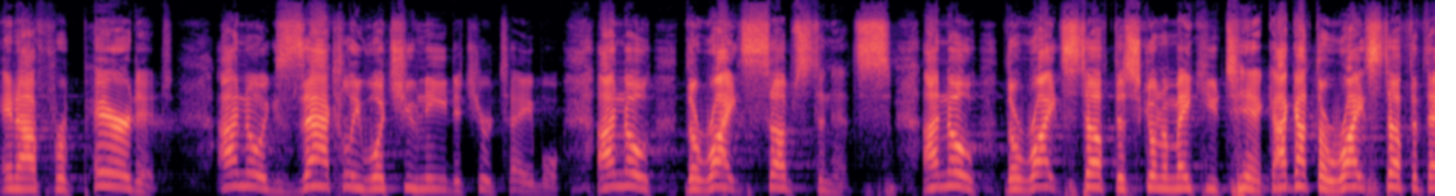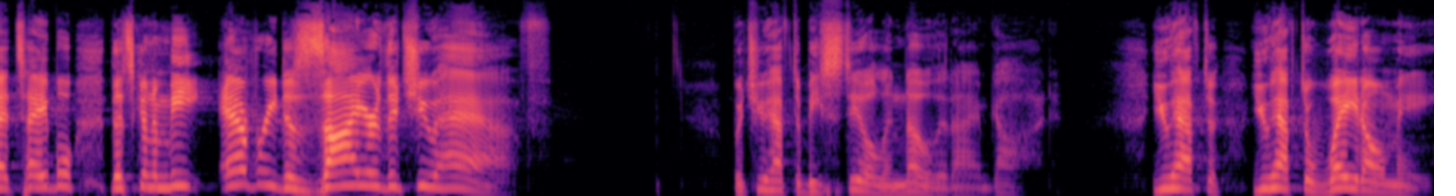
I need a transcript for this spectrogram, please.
And I've prepared it I know exactly what you need at your table. I know the right substance. I know the right stuff that's going to make you tick. I got the right stuff at that table that's going to meet every desire that you have. But you have to be still and know that I am God. You have to you have to wait on me.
